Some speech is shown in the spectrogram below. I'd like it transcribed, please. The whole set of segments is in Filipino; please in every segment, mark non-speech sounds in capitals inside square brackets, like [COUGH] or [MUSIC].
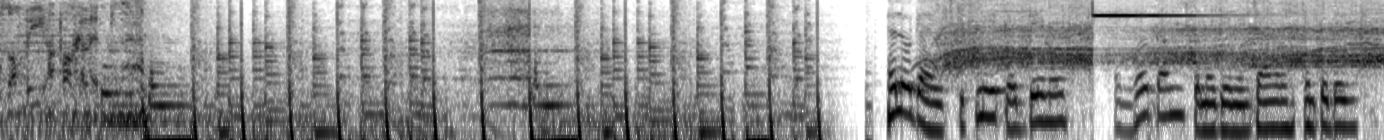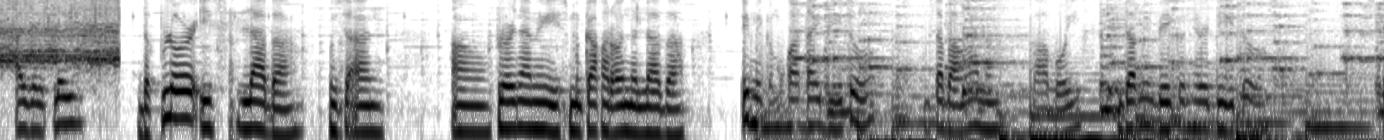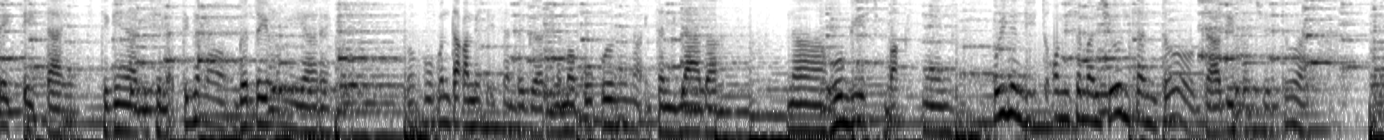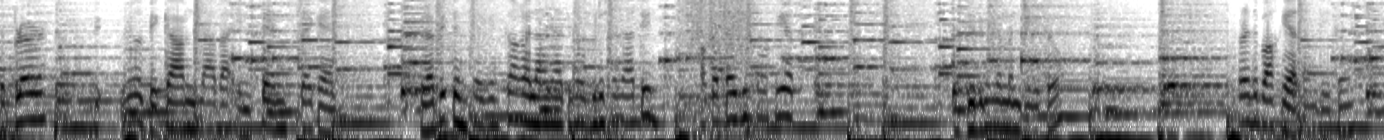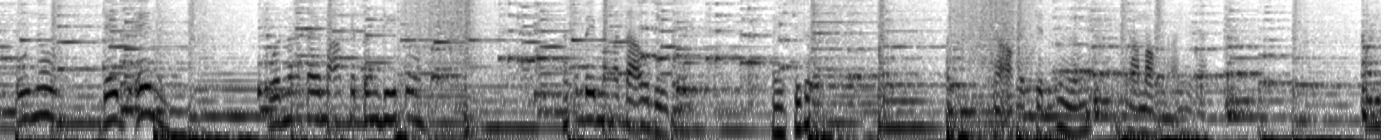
zombie apocalypse. Hello guys, it's me, Ted Gamers, and welcome to my gaming channel. And today, I will play The Floor is Lava, kung saan ang floor namin is magkakaroon ng lava. Eh, may kamukha tayo dito. oh. Ang ng baboy. Ang daming bacon here dito. Oh. Spectate tayo. Tignan natin sila. Tignan mo, ganito yung mangyayari. Pupunta kami sa isang lugar na mapupuno ng isang lava na hugis box na yan. Uy, nandito kami sa mansyon. Saan to? Grabe mansyon to ah. The blur will become lava in 10 seconds. Grabe, 10 seconds lang. Kailangan natin mabilisan natin. Pagka tayo dito, Fiat. Dilim naman dito. Pwede ba akiatan dito? Oh no, dead end. Huwag na tayo maakitan dito. Nasaan ba yung mga tao dito? Ayun sila. Ay, nakakit sila dun, no? Sama ko sa kanila. Ay.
